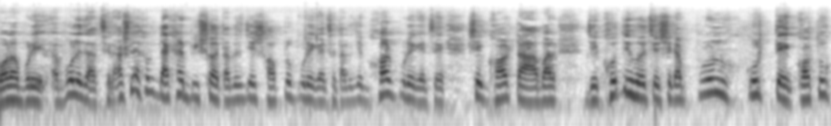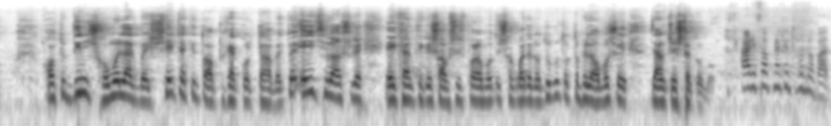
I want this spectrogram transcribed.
বরাবরই বলে যাচ্ছেন। আসলে এখন দেখার বিষয়, তাদের যে স্বপ্ন পুড়ে গেছে, তাদের যে ঘর পুড়ে গেছে, সেই ঘরটা আবার যে ক্ষতি হয়েছে, সেটা পূরণ করতে কত, কতদিন সময় লাগবে, সেটা কিন্তু অপেক্ষা করতে হবে। তো এই ছিল আসলে এখান থেকে সবশেষ পরবর্তী সংবাদে নতুন তথ্য পেলে অবশ্যই জানার চেষ্টা করব। আরিফ আপনাকে ধন্যবাদ।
